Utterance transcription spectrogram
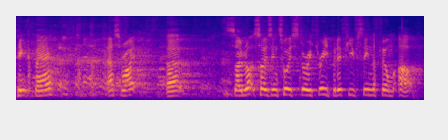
pink bear. That's right. Uh, so Lotso's in Toy Story 3, but if you've seen the film Up,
